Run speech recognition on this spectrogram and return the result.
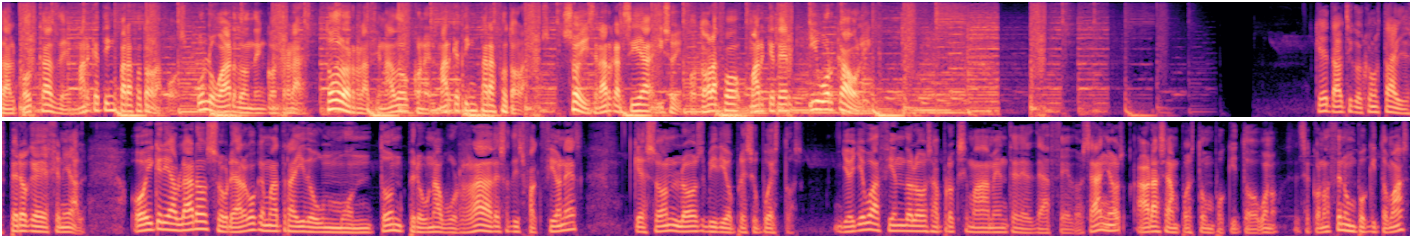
al podcast de Marketing para Fotógrafos, un lugar donde encontrarás todo lo relacionado con el marketing para fotógrafos. Soy Gerard García y soy fotógrafo, marketer y workaholic. ¿Qué tal chicos? ¿Cómo estáis? Espero que genial. Hoy quería hablaros sobre algo que me ha traído un montón, pero una burrada de satisfacciones, que son los videopresupuestos. Yo llevo haciéndolos aproximadamente desde hace dos años, ahora se han puesto un poquito, bueno, se conocen un poquito más,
